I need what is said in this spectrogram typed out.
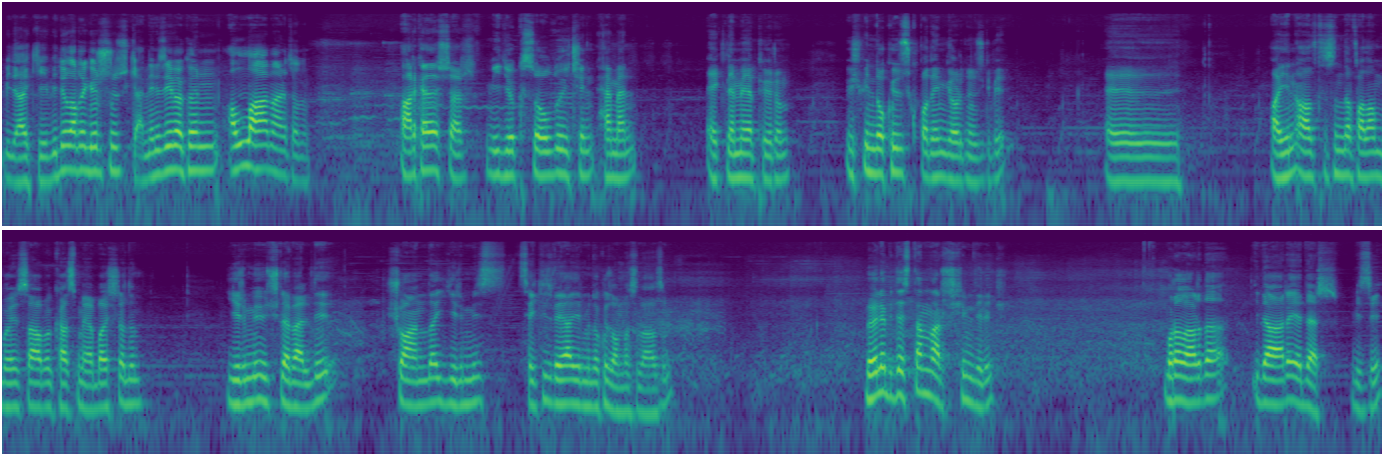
Bir dahaki videolarda görüşürüz. Kendinize iyi bakın. Allah'a emanet olun. Arkadaşlar video kısa olduğu için hemen ekleme yapıyorum. 3900 kupadayım gördüğünüz gibi. Ee, ayın 6'sında falan bu hesabı kasmaya başladım. 23 leveldi. Şu anda 28 veya 29 olması lazım. Böyle bir destem var şimdilik. Buralarda idare eder bizi.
